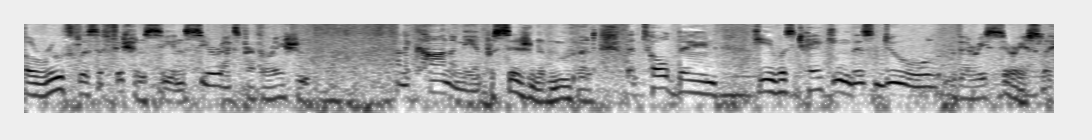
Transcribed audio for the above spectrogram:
a ruthless efficiency in Sirak's preparation, an economy and precision of movement that told Bane he was taking this duel very seriously.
